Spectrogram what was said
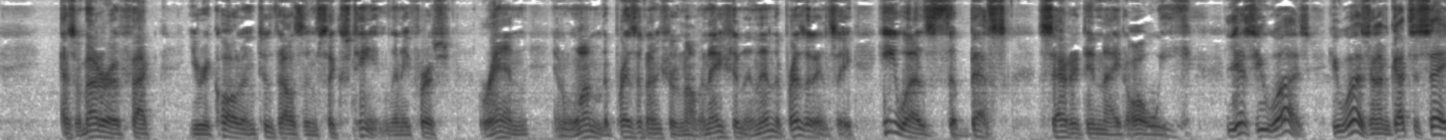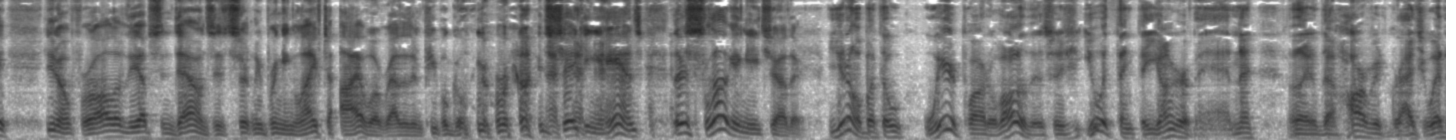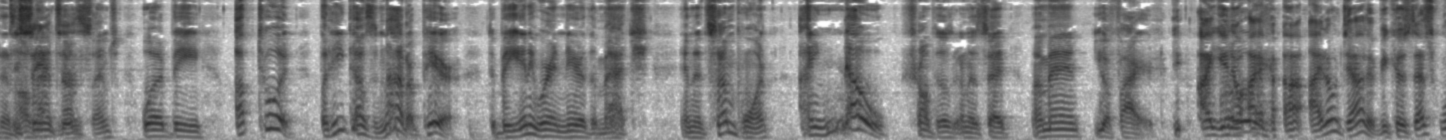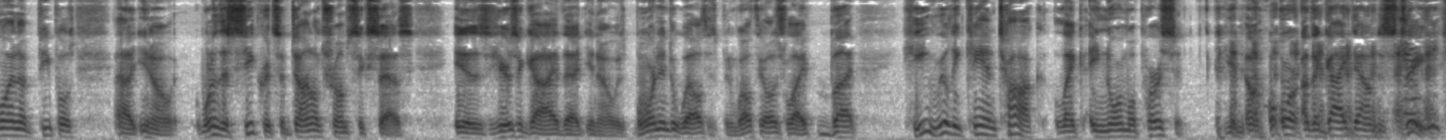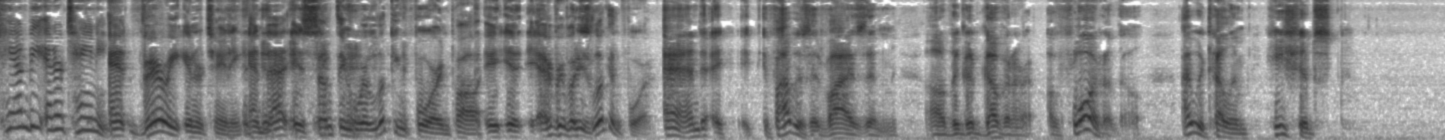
As a matter of fact, you recall in 2016 when he first ran and won the presidential nomination and then the presidency, he was the best Saturday night all week. Yes, he was. He was. And I've got to say, you know, for all of the ups and downs, it's certainly bringing life to Iowa rather than people going around shaking hands. They're slugging each other. You know, but the weird part of all of this is you would think the younger man, uh, the Harvard graduate and DeSantis. all that nonsense, would be up to it, but he does not appear to be anywhere near the match. And at some point, I know Trump is going to say, "My man, you're fired." I, you know, I, I, I don't doubt it because that's one of people's, uh, you know, one of the secrets of Donald Trump's success is here's a guy that you know was born into wealth, has been wealthy all his life, but he really can talk like a normal person you know, or the guy down the street. And he can be entertaining. And very entertaining. And that is something we're looking for in Paul. It, it, everybody's looking for. And if I was advising uh, the good governor of Florida, though, I would tell him he should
